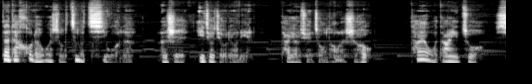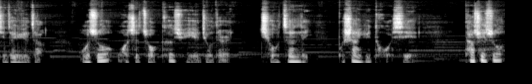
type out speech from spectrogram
但他后来为什么这么气我呢？那是一九九六年他要选总统的时候，他要我答应做行政院长。我说我是做科学研究的人，求真理，不善于妥协。他却说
